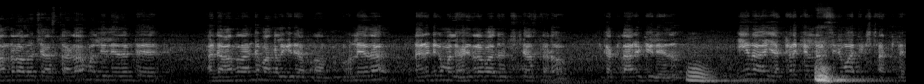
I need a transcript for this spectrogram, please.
ఆంధ్రాలో చేస్తాడా? మళ్ళీ లేదంటే అంటే ఆంధ్ర అంటే మంగళగిరి ప్రాంతంలో. లేదా డైరెక్ట్గా మళ్ళీ హైదరాబాద్ వచ్చి చేస్తాడో ఇంకా క్లారిటీ లేదు. ఈయన ఎక్కడికి వెళ్ళినా సినిమాటిక్ స్టంట్లే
